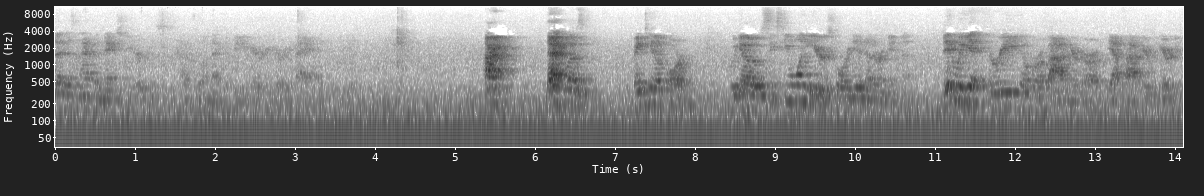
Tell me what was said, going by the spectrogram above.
that doesn't happen next year because I have a feeling that could be very, very bad. All right, that was 1804. We go 61 years before we get another amendment. Then we get three over a five-year, or yeah, five-year period.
